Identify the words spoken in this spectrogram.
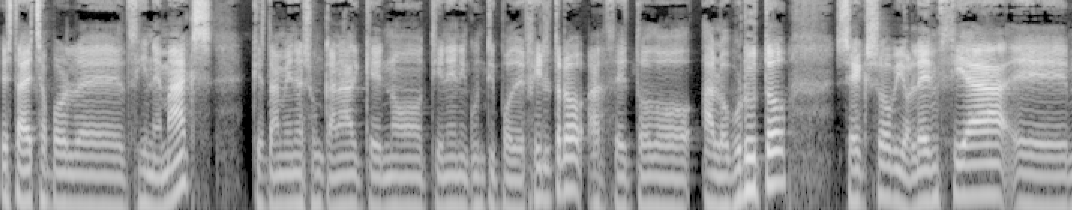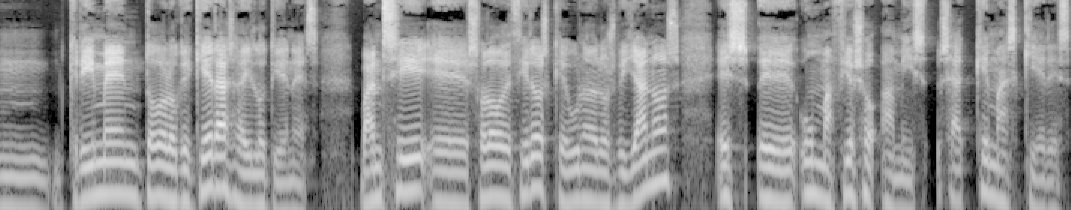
Está hecha por eh, Cinemax, que también es un canal que no tiene ningún tipo de filtro. Hace todo a lo bruto, sexo, violencia, eh, crimen, todo lo que quieras, ahí lo tienes. Banshee, eh, solo deciros que uno de los villanos es eh, un mafioso amis. O sea, ¿qué más quieres?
